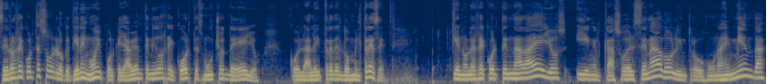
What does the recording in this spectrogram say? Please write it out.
Cero recortes sobre lo que tienen hoy, porque ya habían tenido recortes muchos de ellos con la ley 3 del 2013. Que no les recorten nada a ellos y en el caso del Senado le introdujo unas enmiendas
